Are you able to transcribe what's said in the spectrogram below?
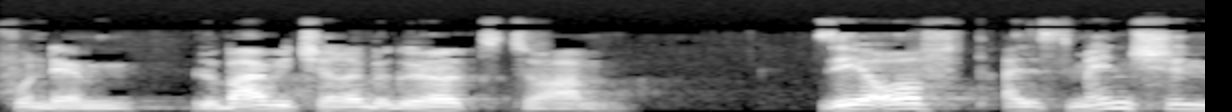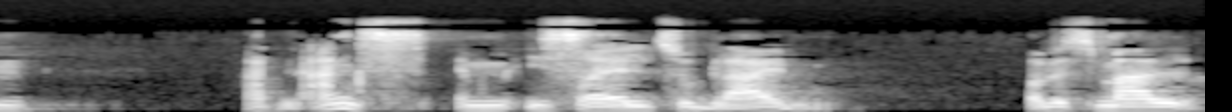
von dem Lubavitcher Rebbe gehört zu haben. Sehr oft als Menschen hatten Angst, im Israel zu bleiben. ob es mal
